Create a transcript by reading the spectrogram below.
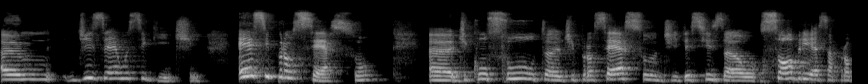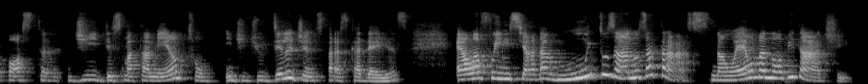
um, dizer o seguinte: esse processo uh, de consulta, de processo de decisão sobre essa proposta de desmatamento e de due diligence para as cadeias, ela foi iniciada há muitos anos atrás, não é uma novidade.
